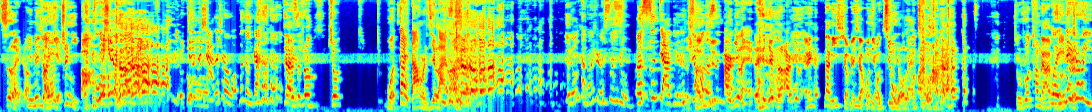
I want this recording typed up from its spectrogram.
次来着？你没想也是你吧？不是我，这么傻的事儿我不能干。第二次说说，我带打火机来了，有可能是孙主呃孙嘉宾之后的孙二逼磊，也可能二逼磊。哎，那你想没想过你要救自由我，要救他们？就是说他们俩我那时候已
